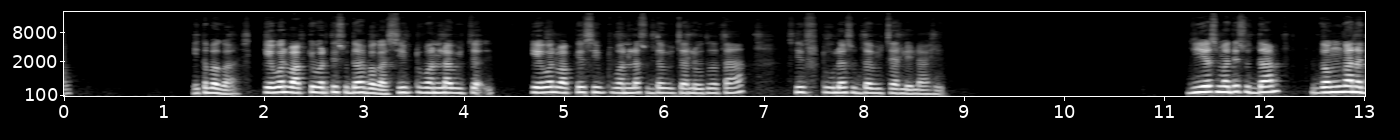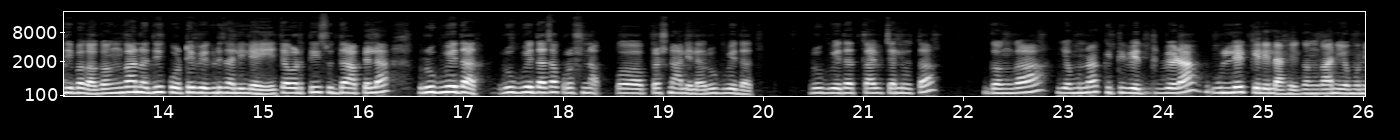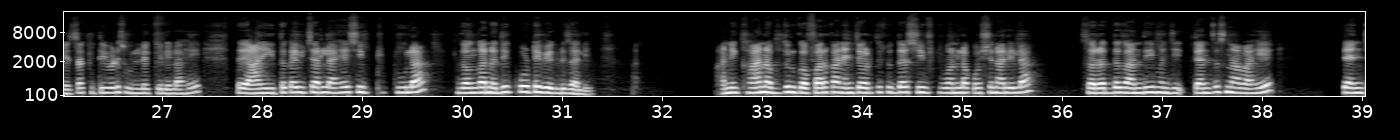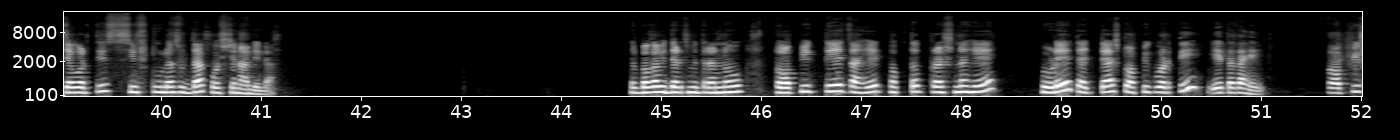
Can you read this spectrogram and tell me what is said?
इथं बघा केवळ वाक्यवरती सुद्धा बघा शिफ्ट वनला विचार केवळ वाक्य शिफ्ट वनला सुद्धा विचारलं होतं आता शिफ्ट टूला सुद्धा विचारलेलं आहे. जी एसमध्ये सुद्धा गंगा नदी बघा गंगा नदी कोठे वेगळी झालेली आहे? याच्यावरती सुद्धा आपल्याला ऋग्वेदात ऋग्वेदाचा प्रश्न प्रश्न आलेला ऋग्वेदात. ऋग्वेदात काय विचारलं होतं? गंगा यमुना किती वेळा उल्लेख केलेला आहे? गंगा आणि यमुनेचा किती वेळेस उल्लेख केलेला आहे? तर आणि इथं काय विचारलं आहे? शिफ्ट टूला गंगा नदी कोठे वेगळी झाली? आणि खान अब्दुल गफार खान यांच्यावरती सुद्धा शिफ्ट वनला क्वेश्चन आलेला. सरहद्द गांधी म्हणजे त्यांचंच नाव आहे. त्यांच्यावरती शिफ्ट टूला सुद्धा क्वेश्चन आलेला. तर बघा विद्यार्थी मित्रांनो टॉपिक तेच आहेत फक्त प्रश्न हे थोडे त्या त्याच टॉपिकवरती येतात आहे. टॉपिक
